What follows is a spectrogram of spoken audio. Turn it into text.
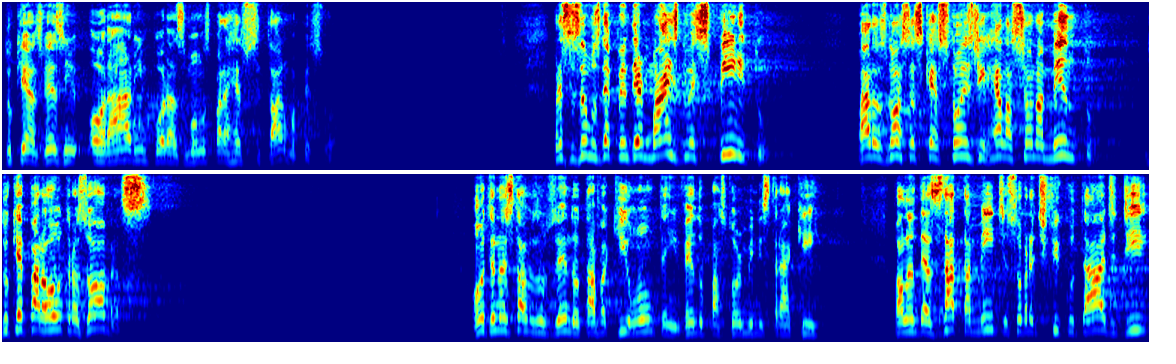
do que às vezes orar e impor as mãos para ressuscitar uma pessoa. Precisamos depender mais do Espírito para as nossas questões de relacionamento do que para outras obras. Ontem nós estávamos vendo, eu estava aqui ontem, vendo o pastor ministrar aqui, falando exatamente sobre a dificuldade de,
